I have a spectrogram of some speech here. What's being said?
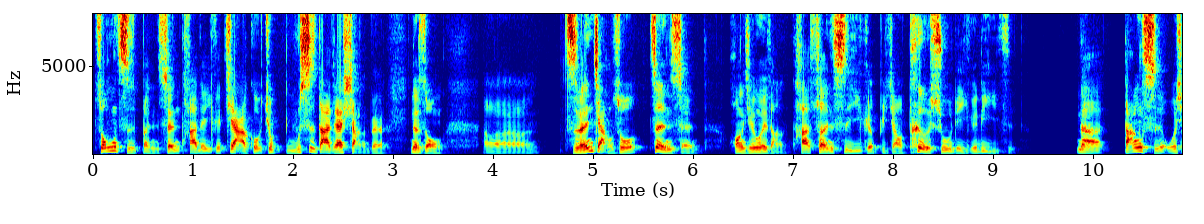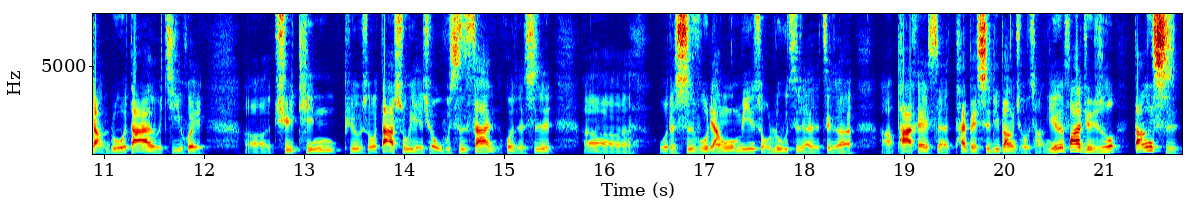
中职本身它的一个架构就不是大家想的那种，呃，只能讲说正神黄前会长他算是一个比较特殊的一个例子。那当时我想，如果大家有机会，呃，去听，譬如说大树野球五四三，或者是呃我的师傅梁公斌所录制的这个啊 Parkes 台北市立棒球场，你会发觉就是说当时。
